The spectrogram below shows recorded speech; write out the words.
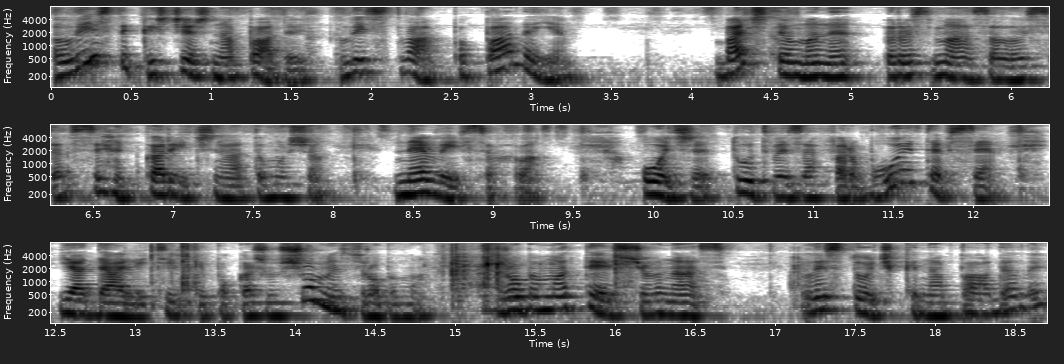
листики ще ж нападають, листва попадає. Бачите, у мене розмазалося все коричневе, тому що не висохла. Отже, тут ви зафарбуєте все. Я далі тільки покажу, що ми зробимо. Зробимо те, що в нас листочки нападали.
